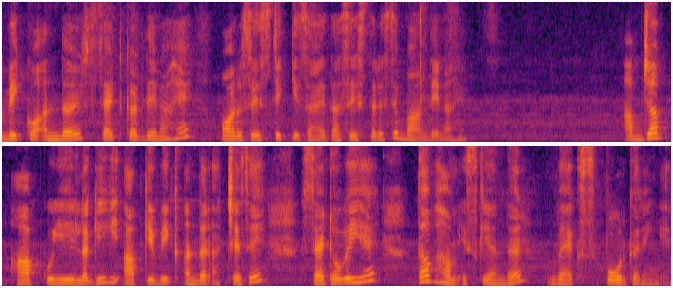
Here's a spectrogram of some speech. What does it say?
विक को अंदर सेट कर देना है और उसे स्टिक की सहायता से इस तरह से बाँध देना है। अब जब आपको ये लगे कि आपके विक अंदर अच्छे से सेट हो गई है, तब हम इसके अंदर वैक्स पोर करेंगे।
